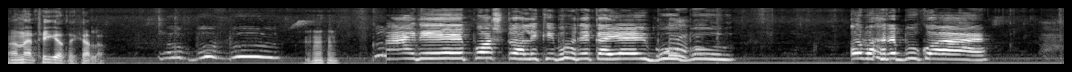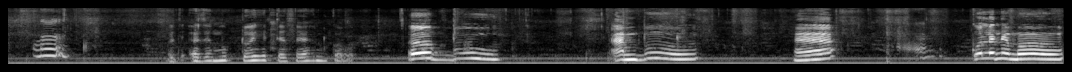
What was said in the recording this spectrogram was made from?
না, না ঠিক আছে খেলো আরে হলে কি ভরে কয় এই বু বু ও ভরে বু যে- ওই যে মুখটাই হেঁটেছে এখন কব ও বু আমি বু হ্যাঁ কোলে নেমো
